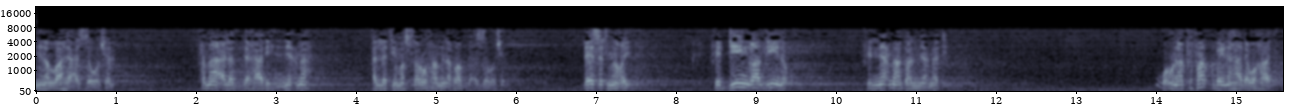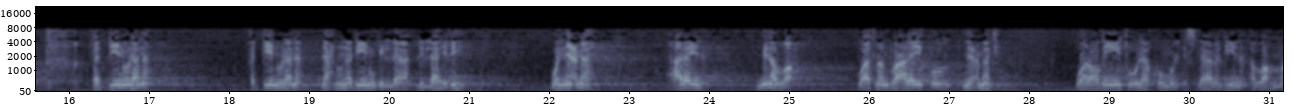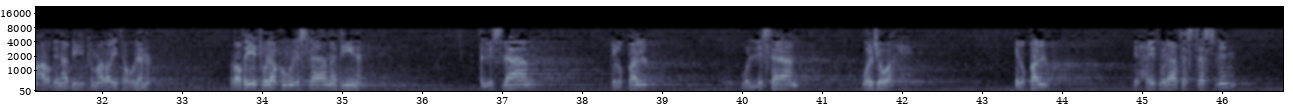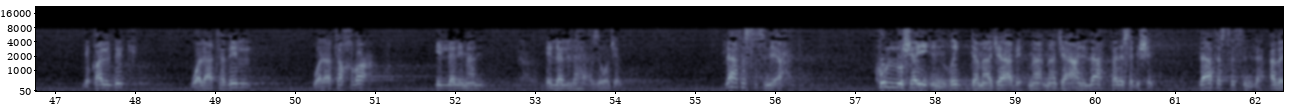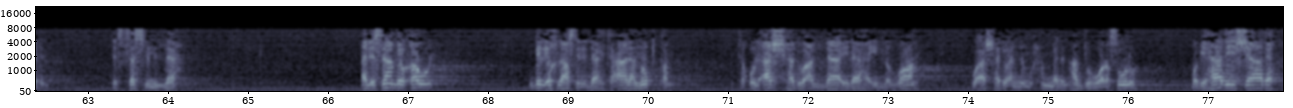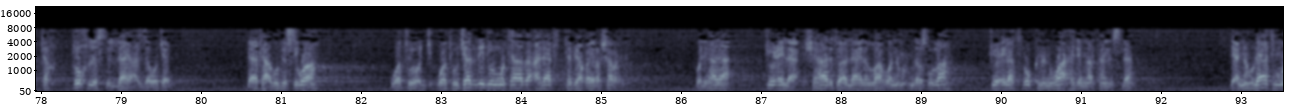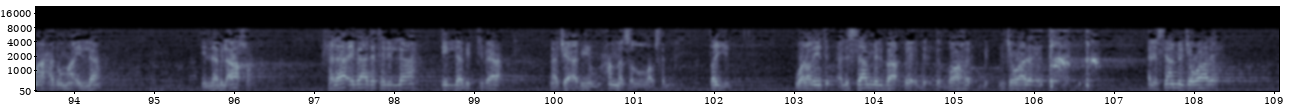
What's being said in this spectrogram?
من الله عز وجل. فما ألذ هذه النعمة التي مصدرها من الرب عز وجل؟ ليست من غيره. في الدين قال دينكم في النعمة قال نعمتي. وهناك فرق بين هذا وهذا. فالدين لنا الدين لنا نحن ندين بالله لله به. والنعمة علينا من الله وأتممت عليكم نعمتي. ورضيت لكم الإسلام دينا. اللهم أرضنا به كما رضيته لنا. رضيت لكم الإسلام دينا. الإسلام في القلب واللسان والجوارح. القلب بحيث لا تستسلم بقلبك ولا تذل ولا تخضع إلا لمن؟ إلا لله عز وجل. لا تستسلم لأحد كل شيء ضد ما جاء ما جاء عن الله فليس بشيء. لا تستسلم له أبدا. استسلم لله. الإسلام بالقول بالإخلاص لله تعالى نطقا. تقول أشهد أن لا إله إلا الله وأشهد أن محمدا عبده ورسوله وبهذه الشهادة تخلص لله عز وجل. لا تعبد سواه وتجرد المتابعة لا تتبع غير شرعه. ولهذا جعل شهادة أن لا إله إلا الله وأن محمد رسول الله جعلت ركنا واحدا من أركان الإسلام. لأنه لا يتم أحدهما إلا إلا بالآخر. فلا عبادة لله إلا باتباع ما جاء به محمد صلى الله عليه وسلم. طيب ورضيت الإسلام بالظاهر بالجوارح؟ الإسلام بالجوارح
